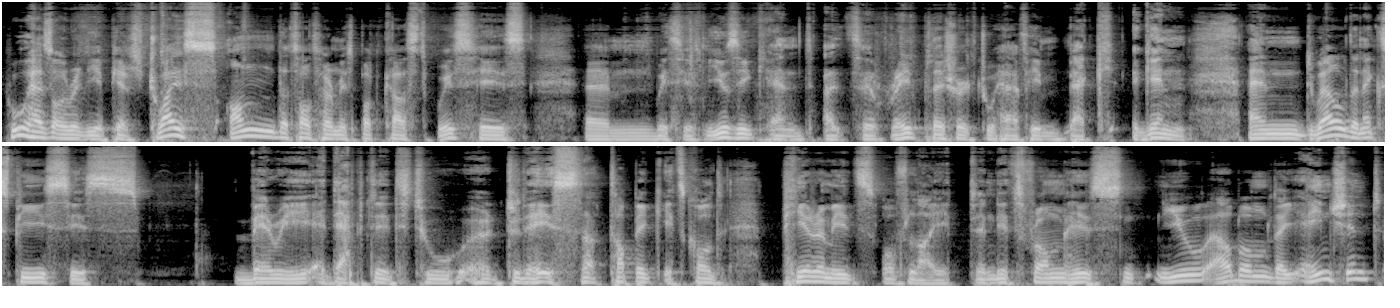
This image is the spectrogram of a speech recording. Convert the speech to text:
who has already appeared twice on the Thoth Hermes podcast with his um, with his music, and it's a great pleasure to have him back again. And well, the next piece is very adapted to uh, today's topic. It's called Pyramids of Light, and it's from his new album, The Ancient.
